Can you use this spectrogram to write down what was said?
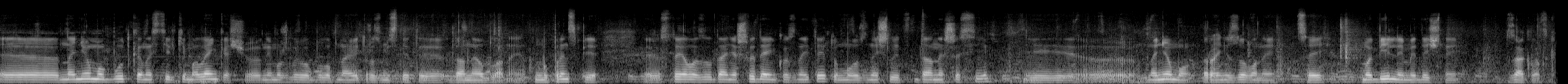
е, на ньому будка настільки маленька, що неможливо було б навіть розмістити дане обладнання. Тому, в принципі, е, стояло завдання швиденько знайти, тому знайшли дане шасі і е, на ньому організований цей мобільний медичний заклад.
